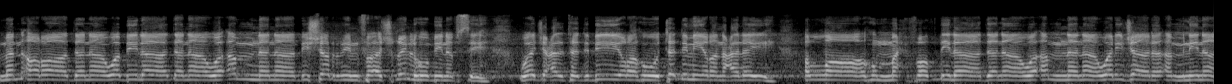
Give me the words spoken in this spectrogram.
من أرادنا وبلادنا وأمننا بشر فأشغله بنفسه. واجعل تدبيره تدميرا عليه. اللهم احفظ بلادنا وأمننا ورجال أمننا.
